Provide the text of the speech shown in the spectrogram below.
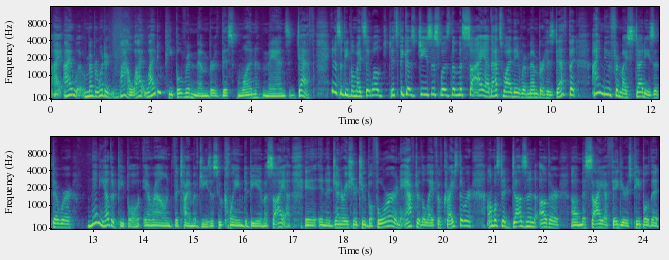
I, I remember wondering, wow, why, why do people remember this one man's death? You know, some people might say, well, it's because Jesus was the Messiah. That's why they remember his death. But I knew from my studies that there were many other people around the time of Jesus who claimed to be a Messiah. In, in, a generation or two before and after the life of Christ, there were almost a dozen other uh, Messiah figures, people that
